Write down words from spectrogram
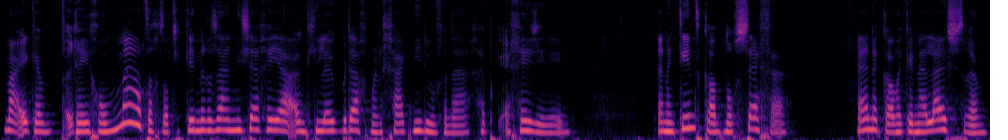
Maar ik heb regelmatig dat er kinderen zijn die zeggen: Ja, Ankie, leuk bedacht, maar dat ga ik niet doen vandaag. Heb ik echt geen zin in. En een kind kan het nog zeggen. En dan kan ik er naar luisteren.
